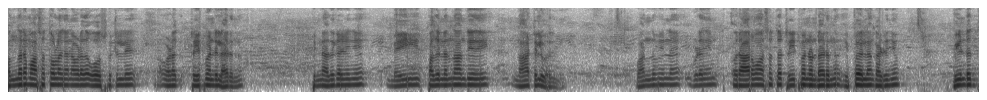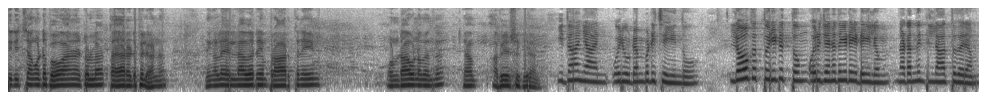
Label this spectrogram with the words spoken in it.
ഒന്നര മാസത്തോളം ഞാൻ അവിടെ ഹോസ്പിറ്റലിൽ അവിടെ ട്രീറ്റ്മെന്റിലായിരുന്നു പിന്നെ അത് കഴിഞ്ഞ് മെയ് പതിനൊന്നാം തീയതി നാട്ടിൽ വന്നു. വന്ന് പിന്നെ ഇവിടെയും ഒരു ആറ് മാസത്തെ ട്രീറ്റ്മെന്റ് ഉണ്ടായിരുന്നു. ഇപ്പോൾ എല്ലാം കഴിഞ്ഞു. വീണ്ടും തിരിച്ചങ്ങോട്ട് പോകാനായിട്ടുള്ള തയ്യാറെടുപ്പിലാണ്. നിങ്ങളെ എല്ലാവരുടെയും പ്രാർത്ഥനയും ഉണ്ടാവണമെന്ന് ഞാൻ അപേക്ഷിക്കുകയാണ്. ഇതാ ഞാൻ ഒരു ഉടമ്പടി ചെയ്യുന്നു. ലോകത്തൊരിടത്തും ഒരു ജനതയുടെ ഇടയിലും നടന്നിട്ടില്ലാത്ത തരം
